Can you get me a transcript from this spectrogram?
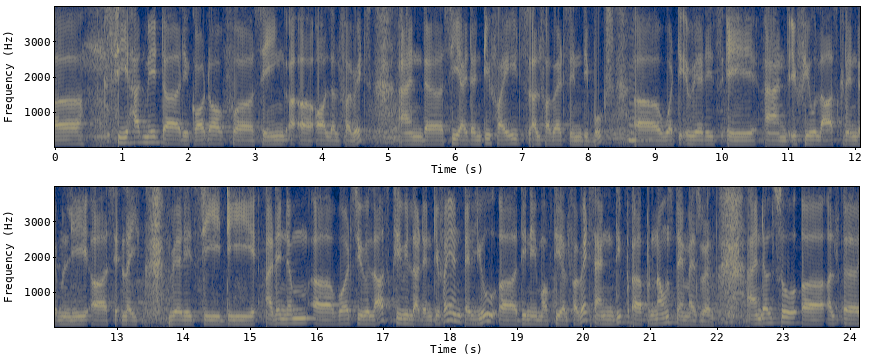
Uh, she had made a record of uh, saying uh, uh, all alphabets, and uh, she identifies alphabets in the books. Uh, what, where is A, and if you will ask randomly, uh, say, like where is C, D, a random uh, words you will ask, she will identify and tell you uh, the name of the alphabets and the, uh, pronounce them as well. And also uh, al- uh,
